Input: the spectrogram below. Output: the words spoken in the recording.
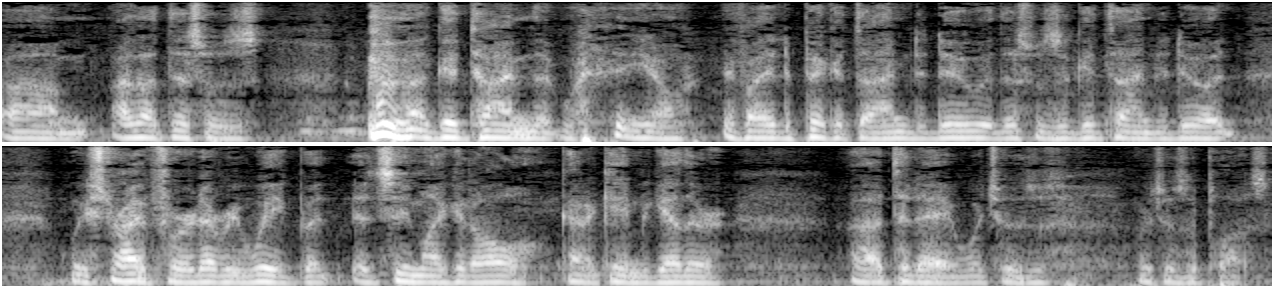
Um, I thought this was a good time that, you know, if I had to pick a time to do it, this was a good time to do it. We strive for it every week, but it seemed like it all kind of came together uh, today, which was which was a plus.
